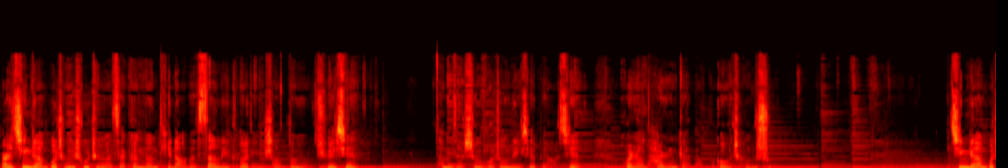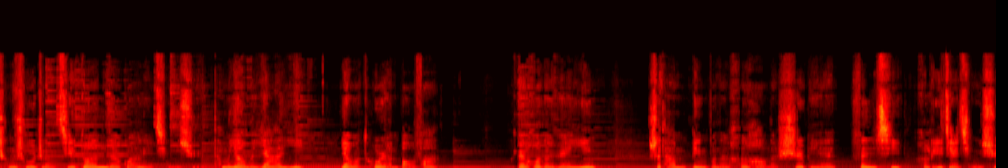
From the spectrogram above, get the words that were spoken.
而情感不成熟者在刚刚提到的三类特点上都有缺陷，他们在生活中的一些表现会让他人感到不够成熟。情感不成熟者极端的管理情绪，他们要么压抑，要么突然爆发，背后的原因。是他们并不能很好的识别、分析和理解情绪。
